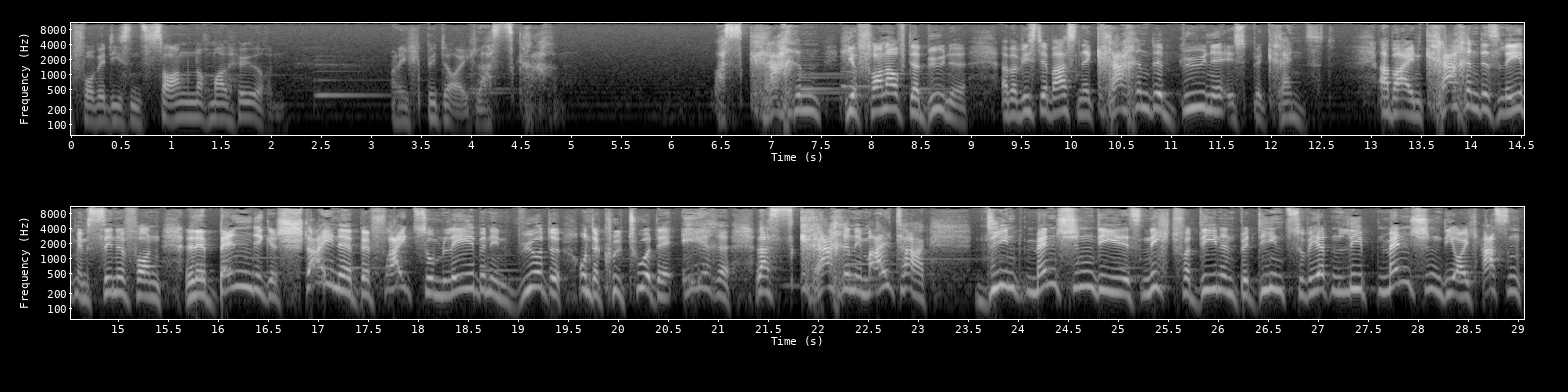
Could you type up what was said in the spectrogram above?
bevor wir diesen Song nochmal hören. Und ich bitte euch, lasst's krachen. Lasst krachen hier vorne auf der Bühne. Aber wisst ihr was? Eine krachende Bühne ist begrenzt aber ein krachendes Leben im Sinne von lebendige Steine, befreit zum Leben in Würde und der Kultur der Ehre. Lasst krachen im Alltag. Dient Menschen, die es nicht verdienen, bedient zu werden. Liebt Menschen, die euch hassen.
